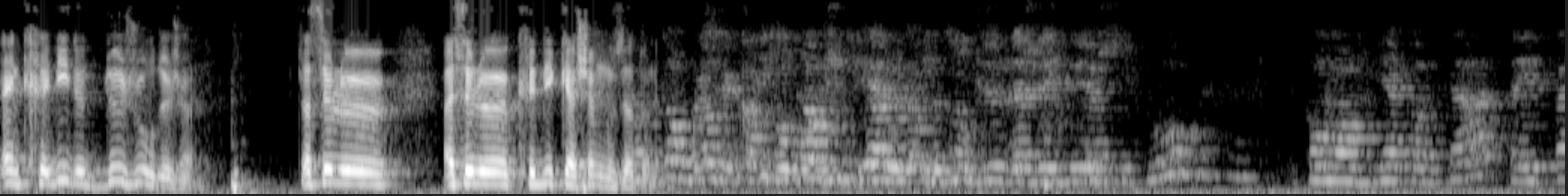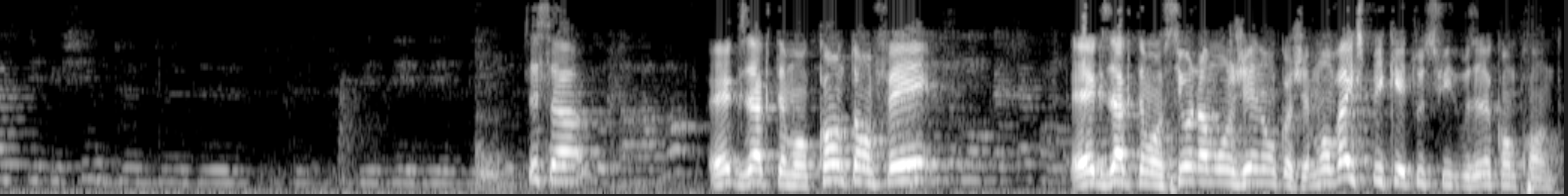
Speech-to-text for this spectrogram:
un crédit de deux jours de jeûne. Ça, c'est le, ah, c'est le crédit qu'Hachem nous a donné. C'est ça. Exactement. Quand on fait. Exactement. Si on a mangé non coché. Mais on va expliquer tout de suite, vous allez comprendre.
